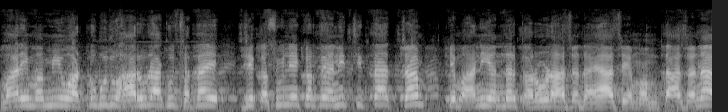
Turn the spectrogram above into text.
મારી મમ્મી હું આટલું બધું સારું રાખું છતાંય જે કશું નહીં કરતો એની ચિંતા ચમ કે માની અંદર કરુણા છે, દયા છે, મમતા છે ને.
